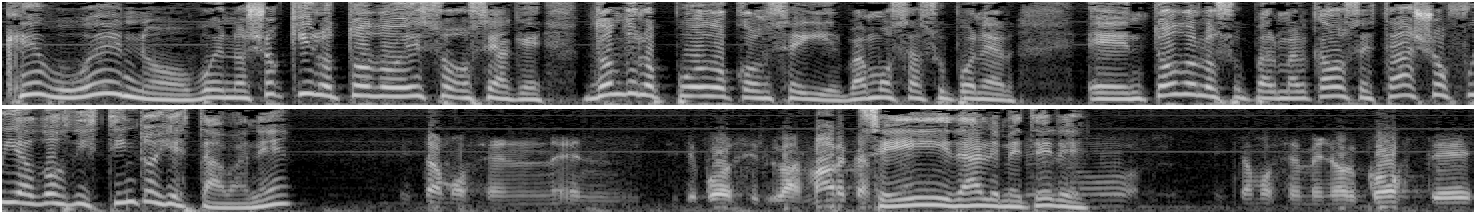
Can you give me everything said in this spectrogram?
Qué bueno. Bueno, yo quiero todo eso, o sea que, ¿dónde lo puedo conseguir? Vamos a suponer, en todos los supermercados está, yo fui a dos distintos y estaban, ¿eh? Estamos en, en, te puedo decir, las marcas. Sí, dale, metele. Estamos en menor coste.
